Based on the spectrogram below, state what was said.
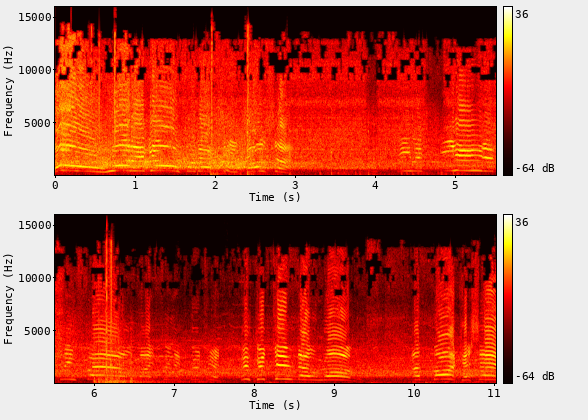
Oh, what a goal from FC Tulsa! He was beautifully fouled by Phillip Goodrum, who could do no wrong. And Marcus Epps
